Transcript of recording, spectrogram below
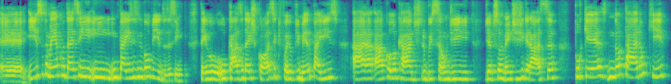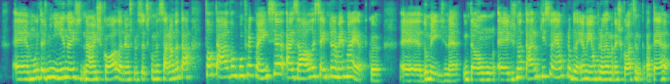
É, e isso também acontece em, em, em países envolvidos. Assim. Tem o, o, caso da Escócia, que foi o primeiro país a, a colocar a distribuição de, de absorventes de graça, porque notaram que é, muitas meninas na escola, né, os professores começaram a notar, faltavam com frequência as aulas sempre na mesma época é, do mês, né? Então, é, eles notaram que isso é um problema, e é um problema na Escócia, na Inglaterra,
